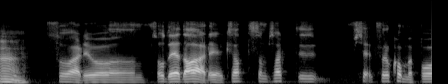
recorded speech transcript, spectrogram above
Mm. Så er det jo Så det, da er det, ikke sant, som sagt For å komme på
